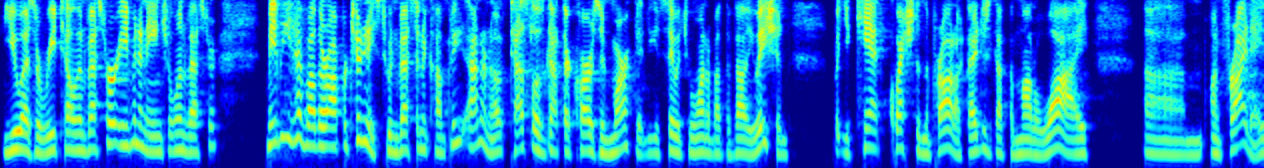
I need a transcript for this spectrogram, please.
you, as a retail investor or even an angel investor, maybe you have other opportunities to invest in a company. I don't know. Tesla's got their cars in market. You can say what you want about the valuation, but you can't question the product. I just got the Model Y um, on Friday.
